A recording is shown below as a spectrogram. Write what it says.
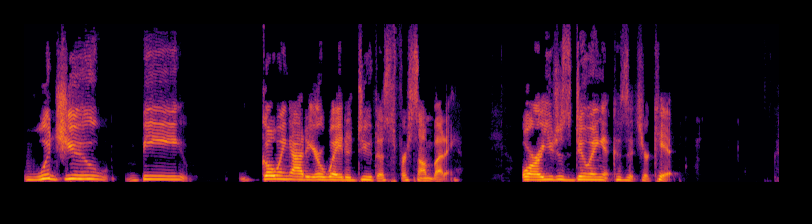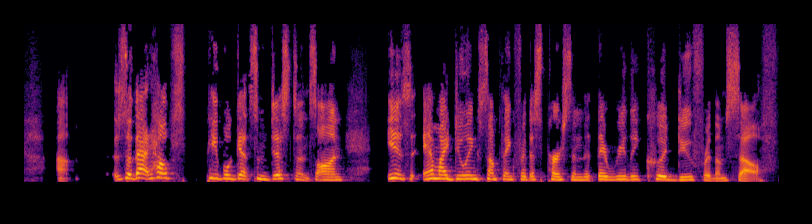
would you be going out of your way to do this for somebody? Or are you just doing it because it's your kid? Uh, so that helps people get some distance on is am i doing something for this person that they really could do for themselves?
